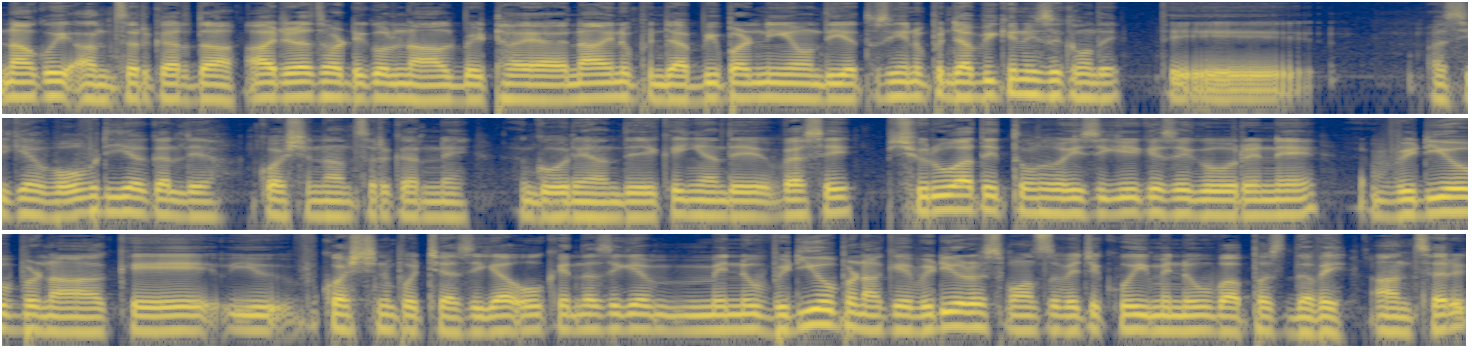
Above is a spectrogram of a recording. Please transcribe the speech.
ਨਾ ਕੋਈ ਆਨਸਰ ਕਰਦਾ। ਆ ਜਿਹੜਾ ਤੁਹਾਡੇ ਕੋਲ ਨਾਲ ਬੈਠਾ ਆ, ਨਾ ਇਹਨੂੰ ਪੰਜਾਬੀ ਪੜ੍ਹਨੀ ਆਉਂਦੀ ਹੈ ਤੁਸੀਂ ਇਹਨੂੰ ਪੰਜਾਬੀ ਕਿਉਂ ਨਹੀਂ ਸਿਖਾਉਂਦੇ? ਤੇ ਅਸੀਂ ਕਿਹਾ, ਬਹੁਤ ਵਧੀਆ ਗੱਲ ਆ ਕੁਐਸਚਨ ਆਨਸਰ ਕਰਨੇ, ਗੋਰਿਆਂ ਦੇ, ਕਈਆਂ ਦੇ। ਵੈਸੇ ਸ਼ੁਰੂਆਤ ਇੱਥੋਂ ਹੋਈ ਸੀਗੀ, ਕਿਸੇ ਗੋਰੇ ਨੇ ਵੀਡੀਓ ਬਣਾ ਕੇ ਕੁਐਸਚਨ ਪੁੱਛਿਆ ਸੀਗਾ, ਉਹ ਕਹਿੰਦਾ ਸੀਗਾ, ਮੈਨੂੰ ਵੀਡੀਓ ਬਣਾ ਕੇ ਵੀਡੀਓ ਰਿਸਪੌਂਸ ਵਿੱਚ ਕੋਈ ਮੈਨੂੰ ਵਾਪਸ ਦਵੇ। ਆਨਸਰ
